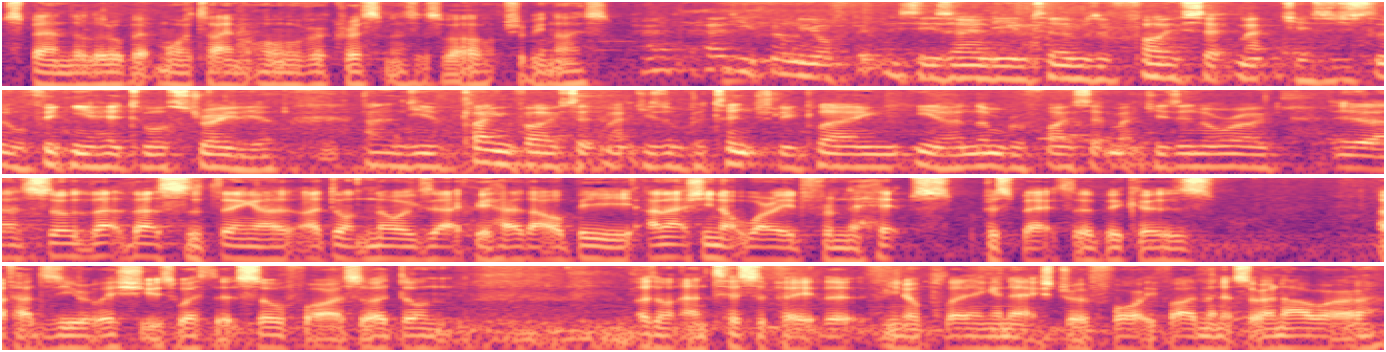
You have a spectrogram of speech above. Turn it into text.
spend a little bit more time at home over Christmas as well, which would be nice. How, how do you feel your fitness is, Andy, in terms of five set matches? Just sort of thinking ahead to Australia, and you're playing five set matches and potentially playing, you know, a number of five set matches in a row. Yeah, so that that's the thing. I, I don't know exactly how that'll be. I'm actually not worried from the hips perspective because I've had zero issues with it so far. So I don't I don't anticipate that you know playing an extra 45 minutes or an hour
